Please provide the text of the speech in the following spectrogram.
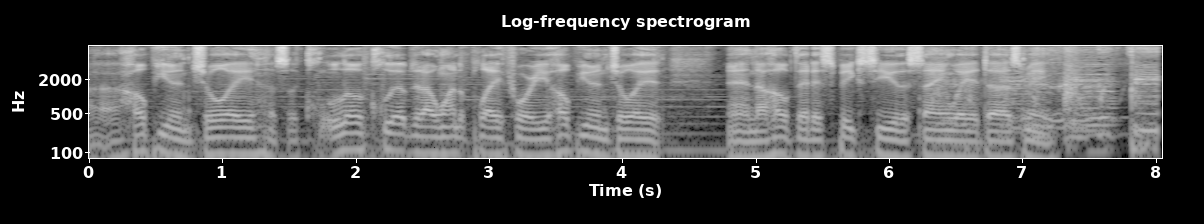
Uh, hope you enjoy. It's a cl- little clip that I wanted to play for you. Hope you enjoy it, and I hope that it speaks to you the same way it does me.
